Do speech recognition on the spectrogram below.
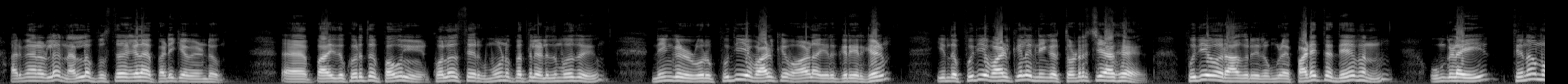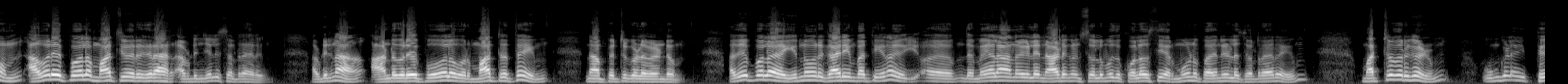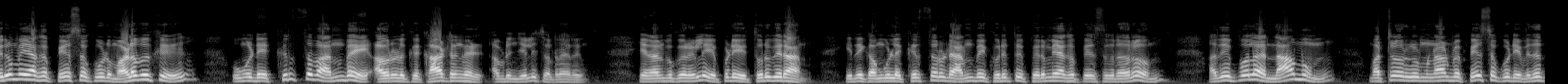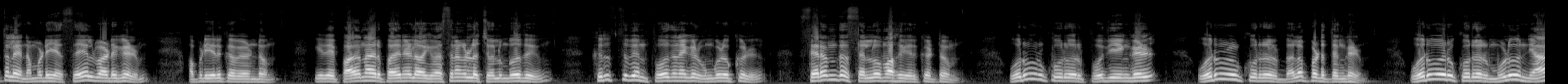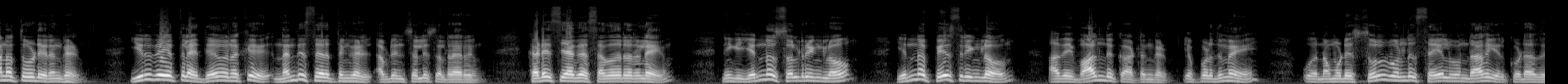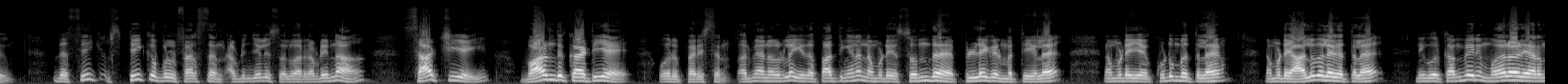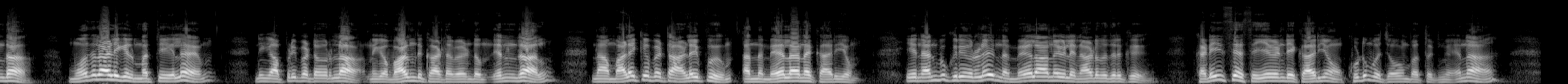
அருமையானவர்களே நல்ல புஸ்தகங்களை படிக்க வேண்டும். ப- இது குறித்து பவுல் கொலோசியருக்கு மூணு பத்தில் எழுதும்போது நீங்கள் ஒரு புதிய வாழ்க்கை வாழ இருக்கிறீர்கள். இந்த புதிய வாழ்க்கையில் நீங்கள் தொடர்ச்சியாக புதியவர் ஆகிறீர்கள் உங்களை படைத்த தேவன் உங்களை தினமும் அவரை போல மாற்றி வருகிறார் அப்படின்னு சொல்லி சொல்கிறாரு அப்படின்னா ஆண்டவரை போல ஒரு மாற்றத்தை நாம் பெற்றுக்கொள்ள வேண்டும். அதே போல் இன்னொரு காரியம் பார்த்தீங்கன்னா இந்த மேலானவைகளை நாடுங்கள்னு சொல்லும்போது கொலோசியர் மூணு பதினேழில் சொல்கிறாரு மற்றவர்கள் உங்களை பெருமையாக பேசக்கூடும் அளவுக்கு உங்களுடைய கிறிஸ்தவ அன்பை அவர்களுக்கு காட்டுங்கள் அப்படின்னு சொல்லி சொல்கிறாரு என் அன்புக்குறையில் எப்படி துருவிரான் இன்றைக்கு அவங்களுடைய கிறிஸ்தவருடைய அன்பை குறித்து பெருமையாக பேசுகிறாரோ அதே போல் நாமும் மற்றவர்கள் முன்னால் பேசக்கூடிய விதத்தில் நம்முடைய செயல்பாடுகள் அப்படி இருக்க வேண்டும். இதை பதினாறு பதினேழு ஆகிய வசனங்களில் சொல்லும்போது கிறிஸ்துவின் போதனைகள் உங்களுக்குள் சிறந்த செல்வமாக இருக்கட்டும். ஒருவருக்கொருவர் போதியுங்கள் ஒருவருக்கொருவர் பலப்படுத்துங்கள் ஒருவருக்கொருவர் முழு ஞானத்தோடு இருங்கள். இருதயத்தில் தேவனுக்கு நன்றி செலுத்துங்கள் அப்படின்னு சொல்லி சொல்கிறாரு கடைசியாக சகோதரர்களே நீங்கள் என்ன சொல்கிறீங்களோ என்ன பேசுகிறீங்களோ அதை வாழ்ந்து காட்டுங்கள். எப்பொழுதுமே ஒரு நம்முடைய சொல் ஒன்று செயல் ஒன்றாக இருக்கக்கூடாது. இந்த சீக் ஸ்பீக்கபிள் பர்சன் அப்படின்னு சொல்லி சொல்வார்கள். அப்படின்னா சாட்சியை வாழ்ந்து காட்டிய ஒரு பரிசன் அருமையானவர்களை இதை பார்த்திங்கன்னா நம்முடைய சொந்த பிள்ளைகள் மத்தியில் நம்முடைய குடும்பத்தில் நம்முடைய அலுவலகத்தில் நீங்கள் ஒரு கம்பெனி முதலாளியாக இருந்தால் முதலாளிகள் மத்தியில் நீங்கள் அப்படிப்பட்டவர்களாக நீங்கள் வாழ்ந்து காட்ட வேண்டும். என்றால் நாம் அழைக்கப்பட்ட அழைப்பு அந்த மேலான காரியம். என் அன்புக்குரியவர்களே இந்த மேலானவைகளை நாடுவதற்கு கடைசியாக செய்ய வேண்டிய காரியம் குடும்ப ஜெபம் பார்த்துக்குங்க. ஏன்னா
